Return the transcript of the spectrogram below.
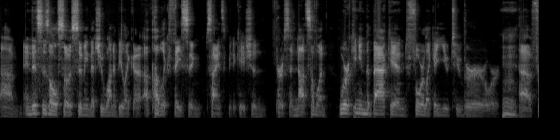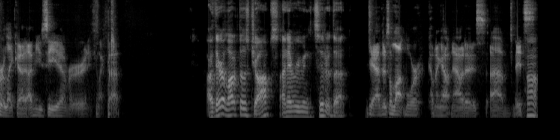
Um, and this is also assuming that you want to be like a, a public facing science communication person, not someone working in the back end for like a YouTuber or Mm. uh, for like a, a museum or anything like that. Are there a lot of those jobs? I never even considered that. Yeah, there's a lot more coming out nowadays. Um, it's Huh.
